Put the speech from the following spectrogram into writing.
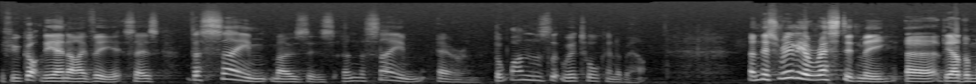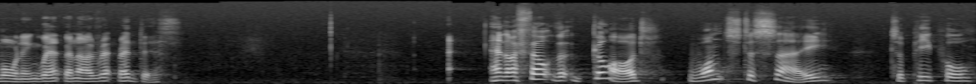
If you've got the NIV, it says, the same Moses and the same Aaron, the ones that we're talking about. And this really arrested me uh, the other morning when, when I re- read this. And I felt that God wants to say to people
